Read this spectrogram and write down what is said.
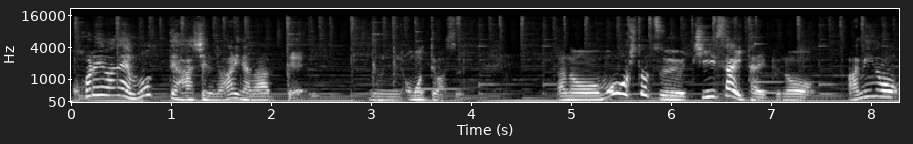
これはね、持って走るのありだなって、うん、思ってます。あの、もう一つ小さいタイプのアミノ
